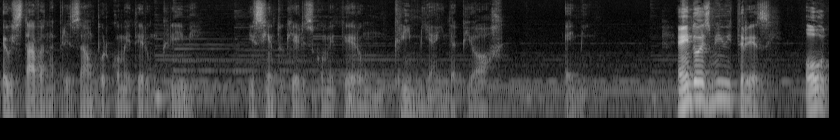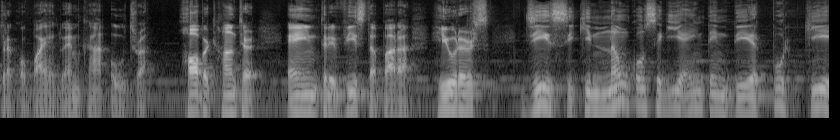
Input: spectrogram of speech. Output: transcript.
Eu estava na prisão por cometer um crime e sinto que eles cometeram um crime ainda pior em mim. Em 2013, outra cobaia do MK Ultra, Robert Hunter, em entrevista para Reuters, disse que não conseguia entender por que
